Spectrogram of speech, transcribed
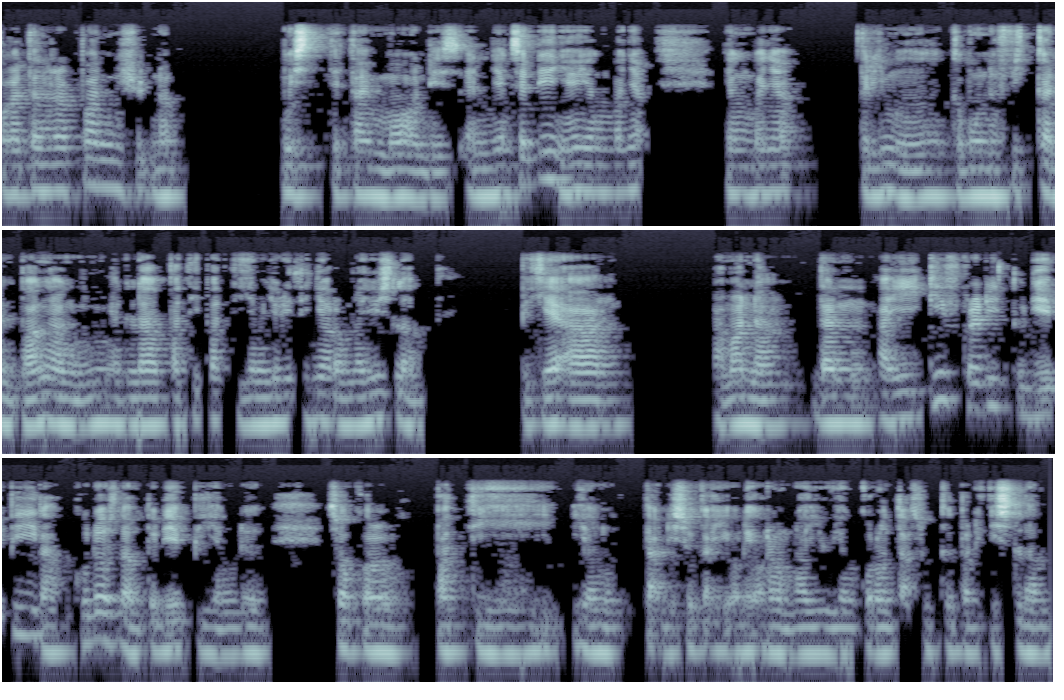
Pakatan Harapan should not waste the time more on this. And yang sedihnya yang banyak yang banyak terima kemunafikan bangang ni adalah parti-parti yang majoritinya orang Melayu Islam. PKR, Amanah dan I give credit to DAP lah. Kudos lah untuk DAP yang the so-called parti yang tak disukai oleh orang Melayu yang korang tak suka pada Islam.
